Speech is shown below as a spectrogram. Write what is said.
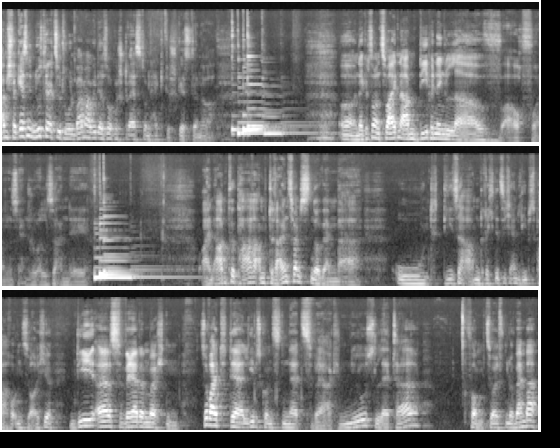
Habe ich vergessen, den Newsletter zu tun, war mal wieder so gestresst und hektisch gestern. Oh. Und da gibt es noch einen zweiten Abend, Deepening Love, auch von Sensual Sunday. Ein Abend für Paare am 23. November. Und dieser Abend richtet sich an Liebespaare und solche, die es werden möchten. Soweit der Liebeskunstnetzwerk Newsletter vom 12. November.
